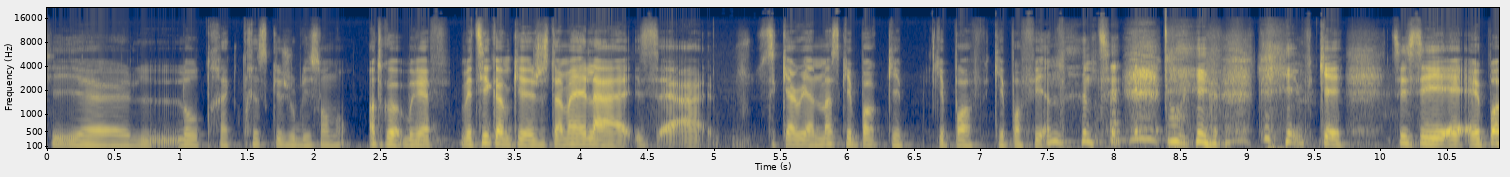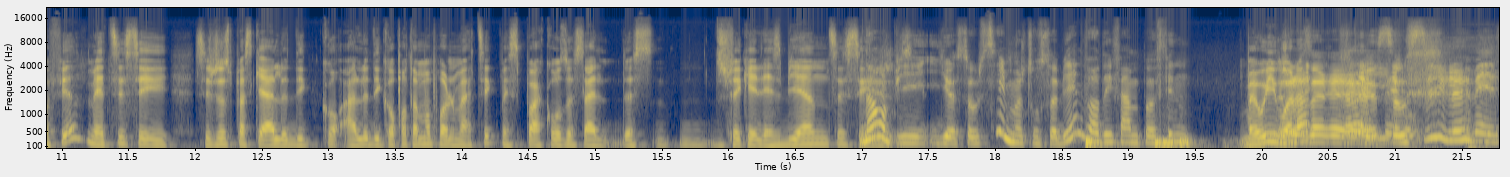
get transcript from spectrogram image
Puis euh, l'autre actrice que j'oublie son nom. En tout cas, bref. Mais tu sais, comme que justement, elle, a- c'est Carrie Ann Moss qui est pas, qui est, qui est pas, qui est pas fine. tu sais. puis, c'est- elle, elle est pas fine, mais tu sais, c'est- juste parce qu'elle a, des elle a des comportements problématiques, mais c'est pas à cause de sa, de- du fait qu'elle est lesbienne. Non, puis il y a ça aussi. Moi, je trouve ça bien de voir des femmes pas fines. Ben oui, voilà. Dire, euh, ça aussi, là. Mais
